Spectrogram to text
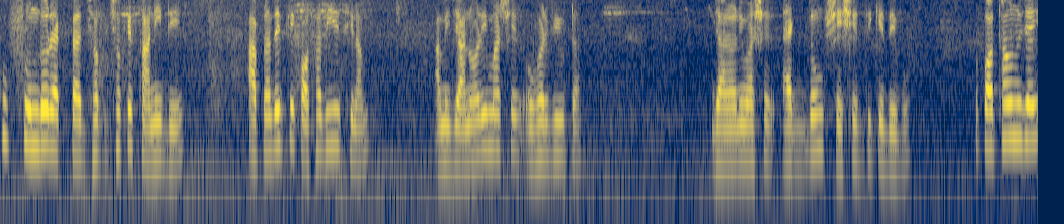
খুব সুন্দর একটা ঝকঝকে সানি ডে আপনাদেরকে কথা দিয়েছিলাম, আমি জানুয়ারি মাসের ওভারভিউটা জানুয়ারি মাসের একদম শেষের দিকে দেব। কথা অনুযায়ী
